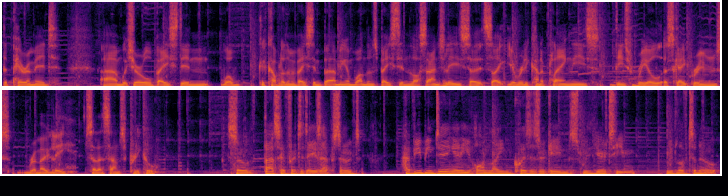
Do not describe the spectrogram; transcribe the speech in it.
the pyramid, um, which are all based in well, a couple of them are based in Birmingham, one of them's based in Los Angeles. So it's like you're really kind of playing these these real escape rooms remotely. So that sounds pretty cool. So that's it for today's episode. Have you been doing any online quizzes or games with your team? We'd love to know.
